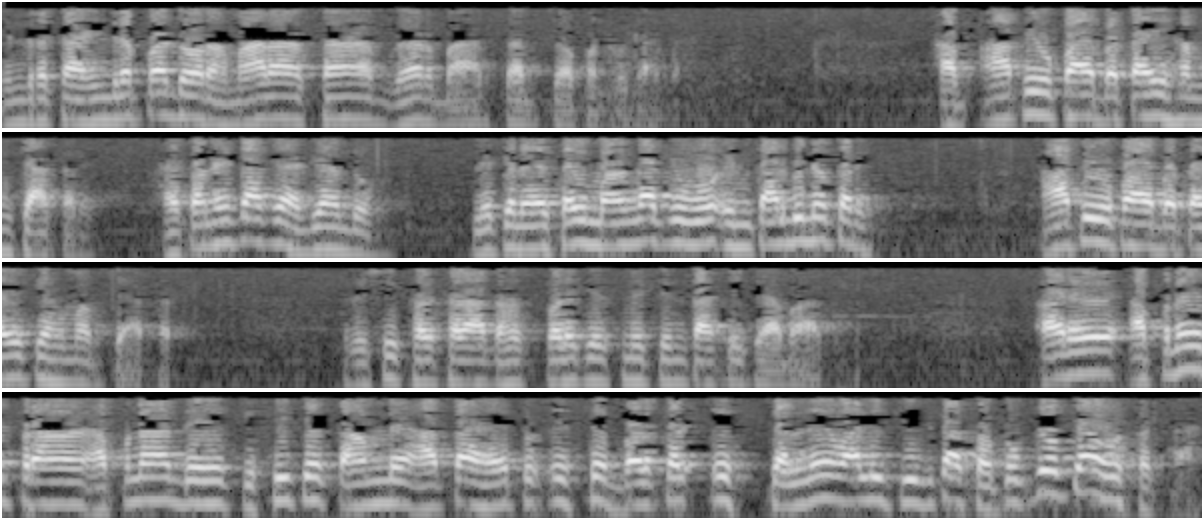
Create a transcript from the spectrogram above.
इंद्र का इंद्र पद और हमारा सब घर बार सब चौपट हो जाता है। अब आप ही उपाय बताइए, हम क्या करें? ऐसा नहीं कहा कि हड्डियाँ दो, लेकिन ऐसा ही मांगा कि वो इनकार भी न करे। आप ही उपाय बताइए कि हम अब क्या करें? ऋषि खड़खड़ाट हंस पड़े कि इसमें चिंता की क्या बात है? अरे, अपने प्राण, अपना देह किसी के काम में आता है तो इससे बढ़कर इस चलने वाली चीज़ का सदुपयोग क्या हो सकता है?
